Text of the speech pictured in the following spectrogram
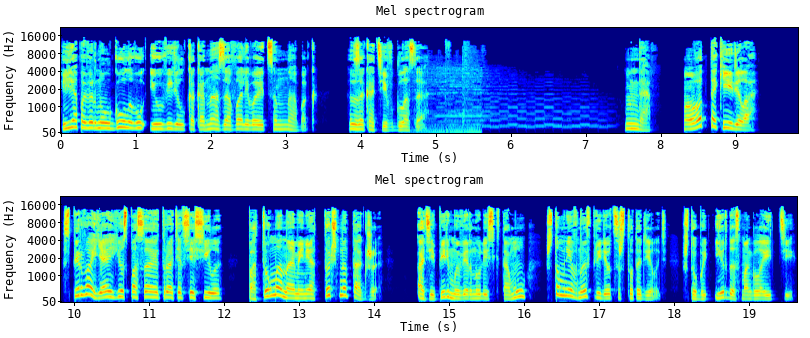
Я повернул голову и увидел, как она заваливается на бок, закатив глаза. Да, вот такие дела. Сперва я ее спасаю, тратя все силы, потом она меня точно так же, а теперь мы вернулись к тому, что мне вновь придется что-то делать, чтобы Ирда смогла идти.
